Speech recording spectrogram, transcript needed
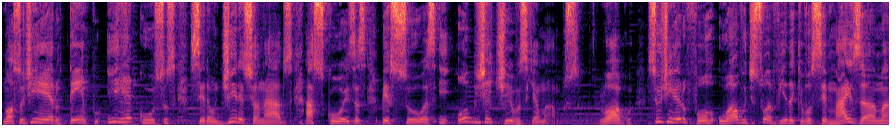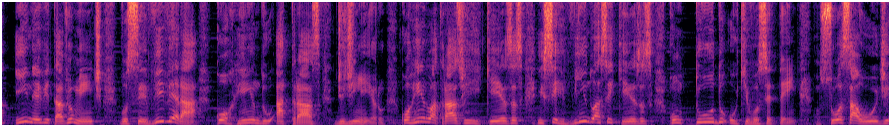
nosso dinheiro, tempo e recursos serão direcionados às coisas, pessoas e objetivos que amamos. Logo, se o dinheiro for o alvo de sua vida que você mais ama, inevitavelmente você viverá correndo atrás de dinheiro, correndo atrás de riquezas e servindo às riquezas com tudo o que você tem, com sua saúde,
